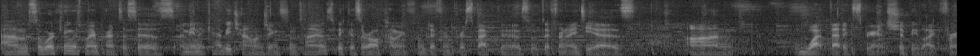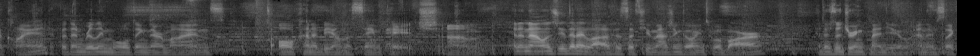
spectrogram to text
Um, so working with my apprentices, I mean, it can be challenging sometimes because they're all coming from different perspectives with different ideas on what that experience should be like for a client, but then really molding their minds to all kind of be on the same page. Um, an analogy that I love is if you imagine going to a bar and there's a drink menu and there's like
